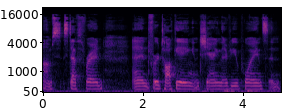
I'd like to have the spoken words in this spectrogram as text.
um, Steph's friend, and for talking and sharing their viewpoints. And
